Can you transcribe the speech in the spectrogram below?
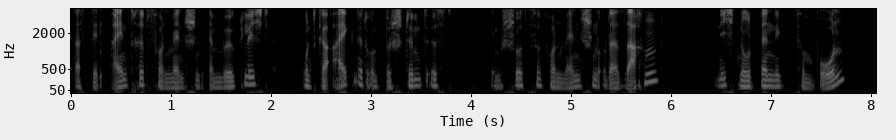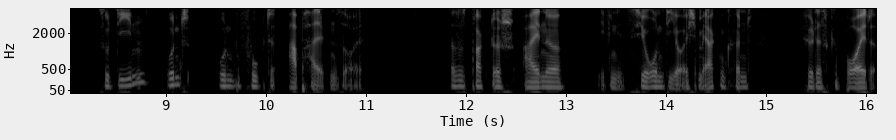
das den Eintritt von Menschen ermöglicht und geeignet und bestimmt ist, dem Schutze von Menschen oder Sachen, nicht notwendig zum Wohnen, zu dienen und Unbefugte abhalten soll. Das ist praktisch eine Definition, die ihr euch merken könnt für das Gebäude.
